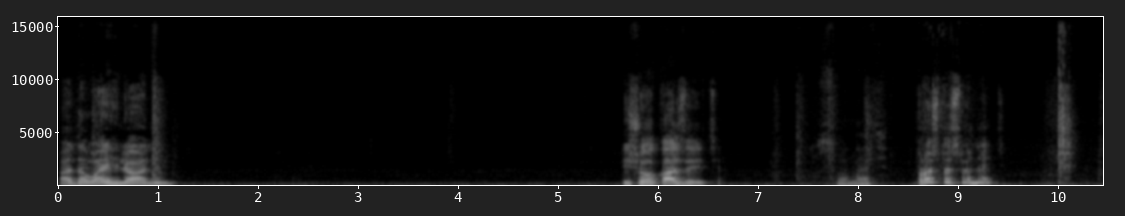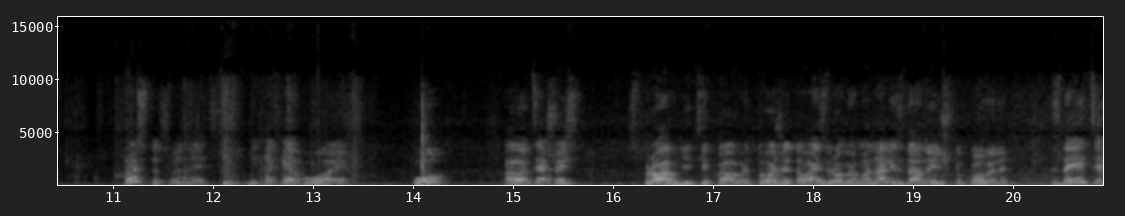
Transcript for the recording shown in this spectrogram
А давай глянемо. І що оказується? Свинець. Просто свинець. Просто свинець. І таке буває. О! А оце щось справді цікаве. Тоже давай зробимо аналіз даної штуковини. Здається,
